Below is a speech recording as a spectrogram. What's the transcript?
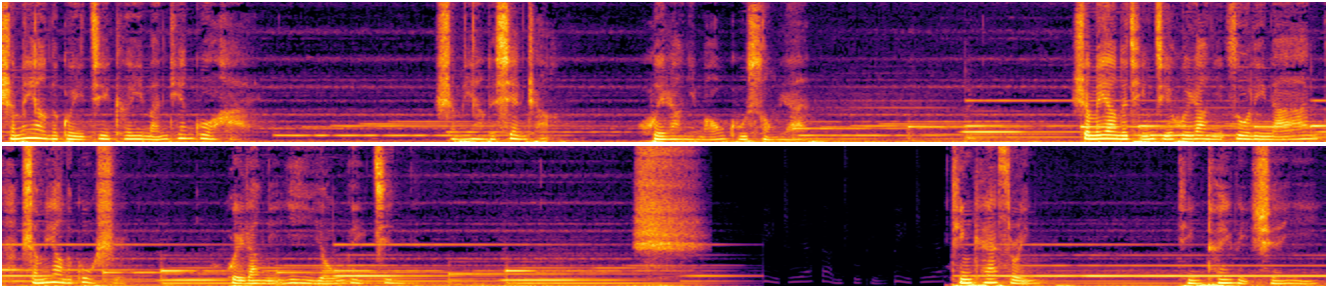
什么样的轨迹可以瞒天过海？什么样的现场会让你毛骨悚然？什么样的情节会让你坐立难安？什么样的故事会让你意犹未尽？嘘，听 Catherine，听推理悬疑。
